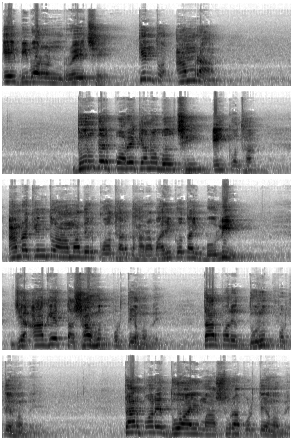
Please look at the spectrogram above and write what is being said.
এই বিবরণ রয়েছে। কিন্তু আমরা দুরুদের পরে কেন বলছি এই কথা? আমরা কিন্তু আমাদের কথার ধারাবাহিকতায় বলি যে আগে তাসাহুদ পড়তে হবে, তারপরে দুরুদ পড়তে হবে, তারপরে দোয়ায় মাসুরা পড়তে হবে,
